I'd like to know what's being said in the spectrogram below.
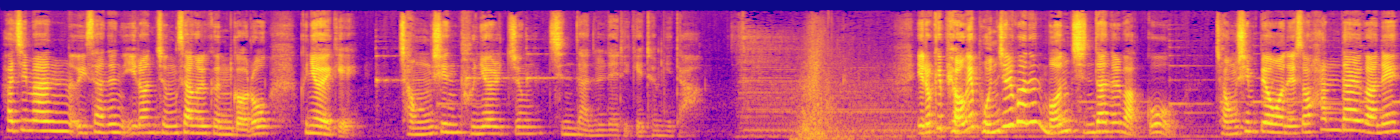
하지만 의사는 이런 증상을 근거로 그녀에게 정신분열증 진단을 내리게 됩니다. 이렇게 병의 본질과는 먼 진단을 받고 정신병원에서 한 달간의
